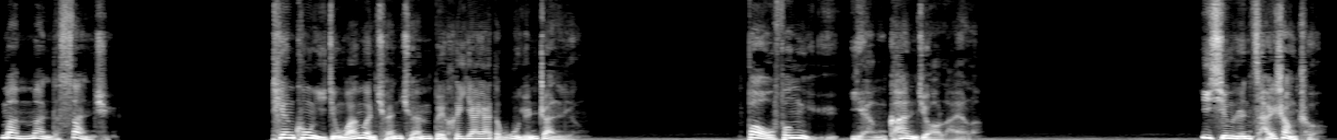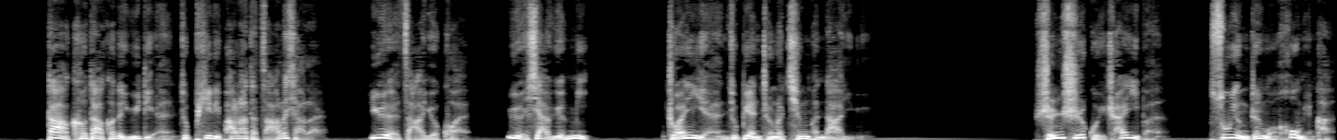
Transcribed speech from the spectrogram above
慢慢的散去。天空已经完完全全被黑压压的乌云占领，暴风雨眼看就要来了。一行人才上车，大颗大颗的雨点就噼里啪啦的砸了下来，越砸越快，越下越密，转眼就变成了倾盆大雨。神使鬼差一般，苏应真往后面看，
